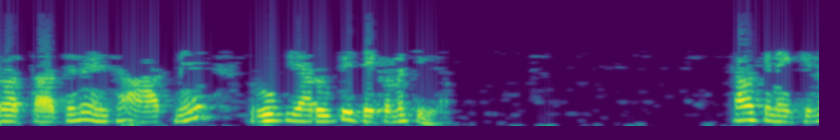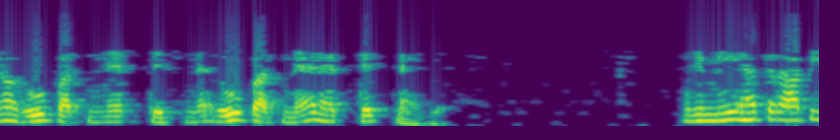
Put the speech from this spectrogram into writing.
අවස්ථාවක් තියෙනවා. ඒ නිසා ආත්මේ රූපී අරූපී දෙකම තියෙනවා. තව කෙනෙක් කියනවා රූපත් නැත්තේත් නෑ රූපත් නෑ නැත්තේත් නෑ කියලා. ඉතින් මේ හතර අපි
